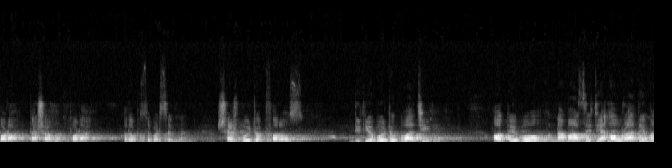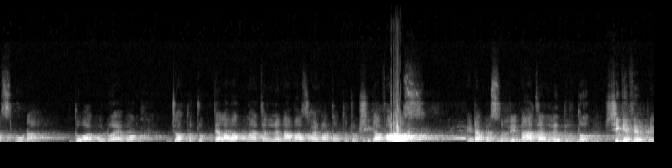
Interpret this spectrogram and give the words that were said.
পড়া, তাসাহুদ পড়া। কথা বুঝতে পারছেন না? শেষ বৈঠক ফরজ, দ্বিতীয় বৈঠক ওয়াজিব। অতএব নামাজে যে আওরাদে মাসনুনা, দোয়াগুলো এবং যতটুক তেলাওয়াত না জানলে নামাজ হয় না, ততটুক শিখা ফরজ। এটা মুসল্লি না জানলে দ্রুত শিখে ফেলবে।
